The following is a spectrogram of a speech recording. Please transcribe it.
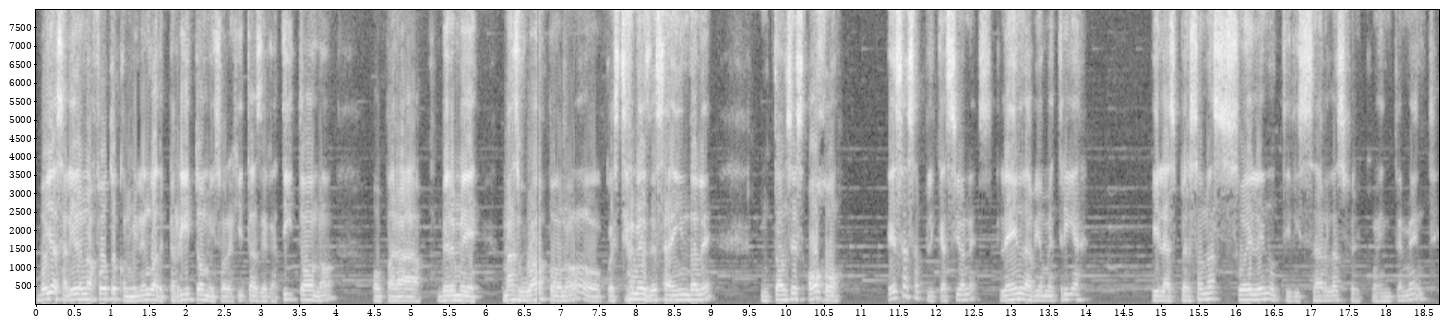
voy a salir en una foto con mi lengua de perrito, mis orejitas de gatito, ¿no? O para verme más guapo, ¿no? O cuestiones de esa índole. Entonces, ojo, esas aplicaciones leen la biometría y las personas suelen utilizarlas frecuentemente.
